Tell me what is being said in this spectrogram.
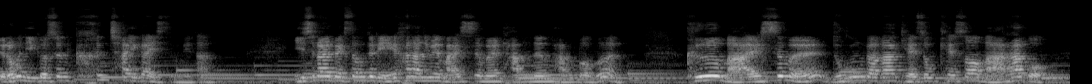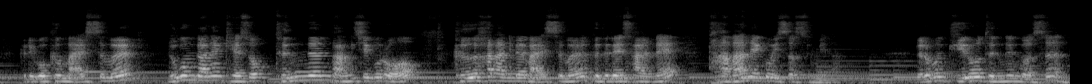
여러분 이것은 큰 차이가 있습니다. 이스라엘 백성들이 하나님의 말씀을 담는 방법은 그 말씀을 누군가가 계속해서 말하고 그리고 그 말씀을 누군가는 계속 듣는 방식으로 그 하나님의 말씀을 그들의 삶에 담아내고 있었습니다. 여러분 귀로 듣는 것은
